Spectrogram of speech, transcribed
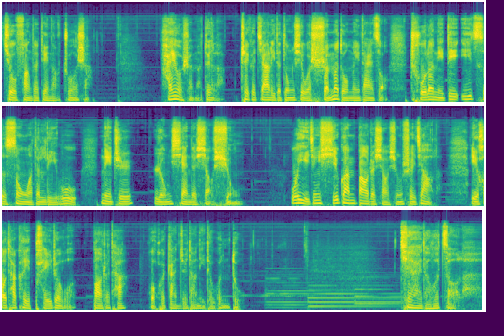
就放在电脑桌上。还有什么？对了，这个家里的东西我什么都没带走，除了你第一次送我的礼物那只。绒线的小熊，我已经习惯抱着小熊睡觉了。以后它可以陪着我，抱着它，我会感觉到你的温度。亲爱的，我走了，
